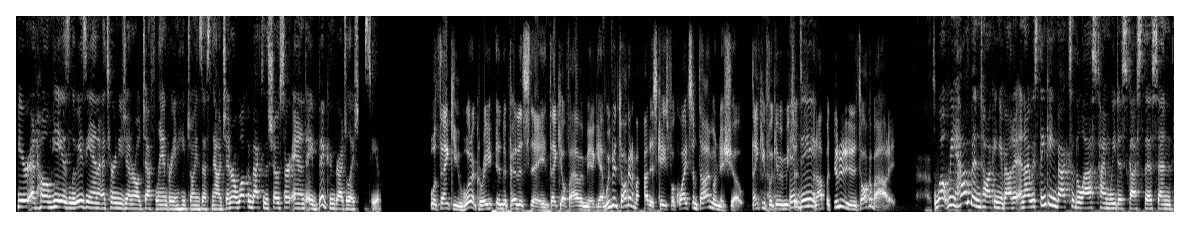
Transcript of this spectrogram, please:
here at home. He is Louisiana Attorney General Jeff Landry, and he joins us now. General, welcome back to the show, sir, and a big congratulations to you. Well, thank you. What a great Independence Day. Thank you all for having me again. We've been talking about this case for quite some time on this show. Thank you for giving me an opportunity to talk about it. That's well, we have been talking about it, and I was thinking back to the last time we discussed this, and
